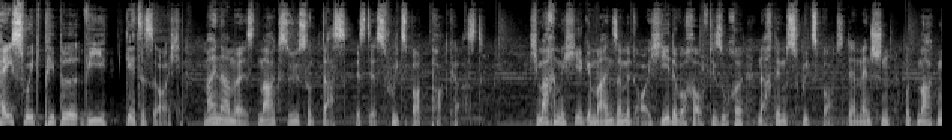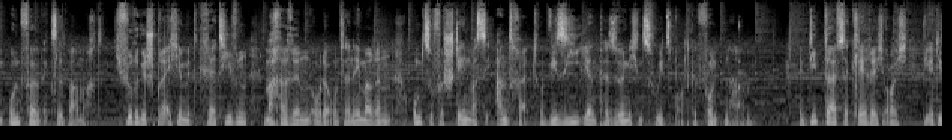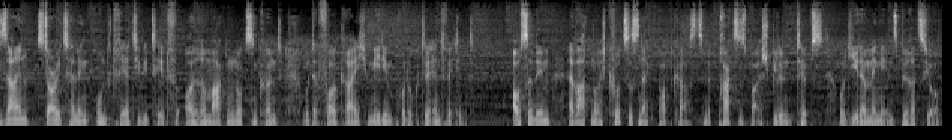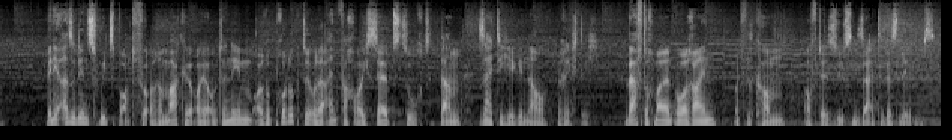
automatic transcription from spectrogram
Hey Sweet People, wie geht es euch? Mein Name ist Marc Süß und das ist der Sweet Spot Podcast. Ich mache mich hier gemeinsam mit euch jede Woche auf die Suche nach dem Sweet Spot, der Menschen und Marken unverwechselbar macht. Ich führe Gespräche mit kreativen Macherinnen oder Unternehmerinnen, um zu verstehen, was sie antreibt und wie sie ihren persönlichen Sweet Spot gefunden haben. In Deep Dives erkläre ich euch, wie ihr Design, Storytelling und Kreativität für eure Marken nutzen könnt und erfolgreich Medienprodukte entwickelt. Außerdem erwarten euch kurze Snack-Podcasts mit Praxisbeispielen, Tipps und jeder Menge Inspiration. Wenn ihr also den Sweet Spot für eure Marke, euer Unternehmen, eure Produkte oder einfach euch selbst sucht, dann seid ihr hier genau richtig. Werft doch mal ein Ohr rein und willkommen auf der süßen Seite des Lebens.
